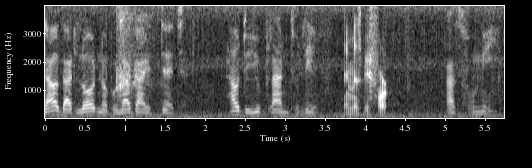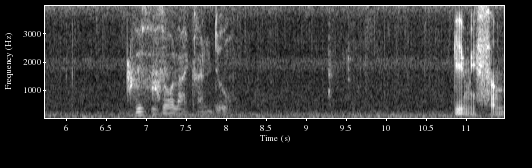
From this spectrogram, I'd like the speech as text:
Now that Lord Nobunaga is dead, how do you plan to live? Same as before. As for me, this is all I can do. Give me some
